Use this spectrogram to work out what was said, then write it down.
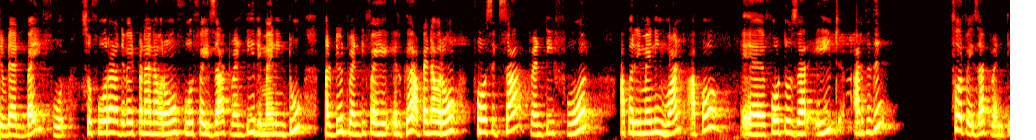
divide by four so ஃபோரால் டிவைட் பண்ணால் என்ன வரும்? ஃபோர் ஃபைவ்ஸா டுவெண்ட்டி ரிமைனிங் டூ மறுபடியும் டுவெண்ட்டி ஃபைவ் இருக்குது அப்போ என்ன வரும்? ஃபோர் சிக்ஸா டுவெண்ட்டி ஃபோர் அப்போ ரிமைனிங் ஒன் அப்போது ஃபோர் டூ ஜார் எயிட் அடுத்தது ஃபோர் ஃபைவ் ஜார் டுவெண்ட்டி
